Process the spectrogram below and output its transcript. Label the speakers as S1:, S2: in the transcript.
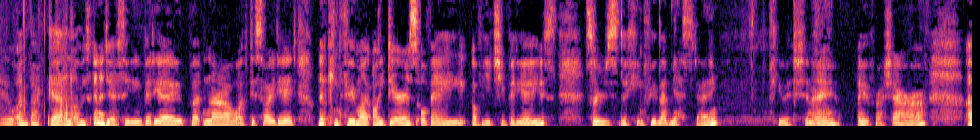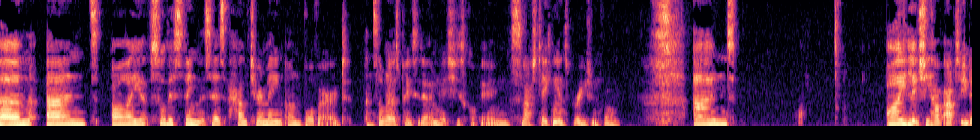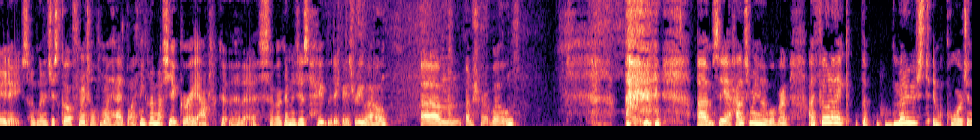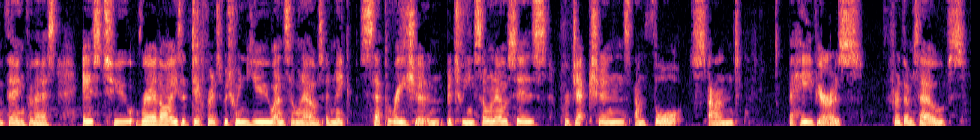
S1: I'm back again. I was going to do a singing video, but now I've decided, looking through my ideas of a of YouTube videos, so I was looking through them yesterday, if you wish to know, over a shower, um, and I saw this thing that says how to remain unbothered, and someone else posted it. I'm literally just copying slash taking inspiration from, and I literally have absolutely no notes, so I'm going to just go off from the top of my head, but I think I'm actually a great advocate for this, so we're going to just hope that it goes really well. Um, I'm sure it will. um, so yeah, how to make my boyfriend. I feel like the most important thing for this is to realise the difference between you and someone else and make separation between someone else's projections and thoughts and behaviours for themselves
